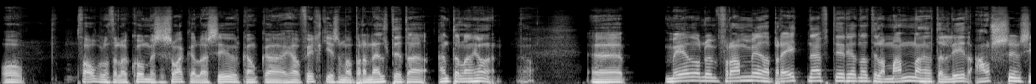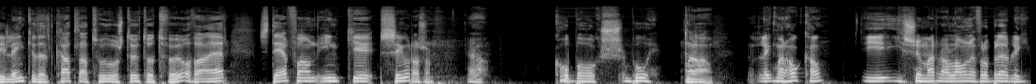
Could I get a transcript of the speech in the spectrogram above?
og þá náttúrulega komið þessi svakalega sigurganga hjá fylki sem að bara neldi þetta endalega hjá þeim. Uh, með honum frammi það einn eftir hérna til að manna þetta lið ásins í lengjudelt kalla 2022 og það er Stefán Ingi Sigurðarsson Já. Kópavóks búi. Já, Leikmar HK í, í sumar á lánu frá Breiðablíki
